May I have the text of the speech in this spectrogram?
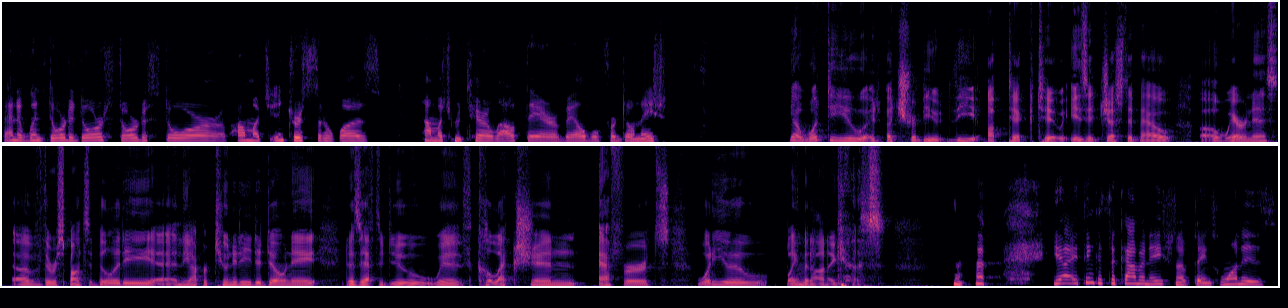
kind of went door to door, store to store, of how much interest there was, how much material out there available for donation. Yeah, what do you attribute the uptick to? Is it just about awareness of the responsibility and the opportunity to donate? Does it have to do with collection efforts? What do you blame it on, I guess? yeah, I think it's a combination of things. One is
